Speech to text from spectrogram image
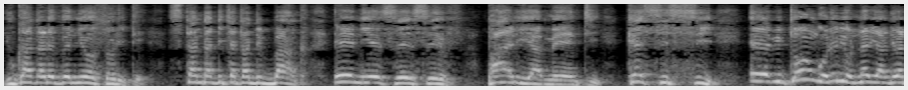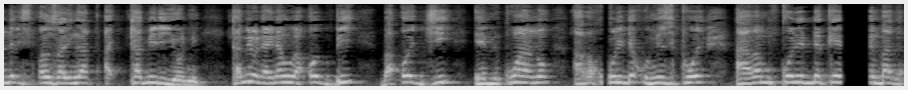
uganda revenue authority standard chartered bank nssf parliament kcc ebitongole byonna byandibadde bisponsoringa kamiliyoni kamiliyoni alinamu ba ob ba og emikwano abakukulidde ku music we abamukoleddeko embaga.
